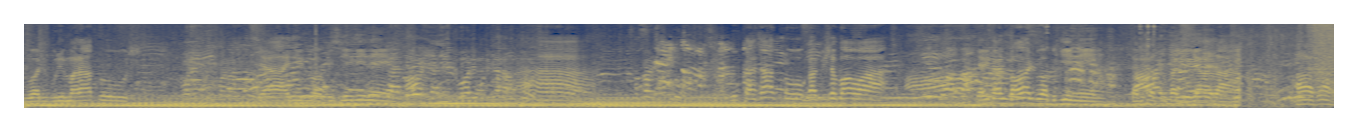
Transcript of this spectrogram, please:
2500 Ya ini dua biji gini. Oh, ini 2500. Ah, bukan satu, nggak bisa bawa. Jadi kan bawa dua begini, dan satu kali jalan. Ah, ah.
